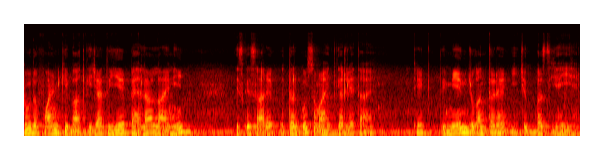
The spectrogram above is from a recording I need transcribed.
टू द पॉइंट की बात की जाए तो ये पहला लाइन ही इसके सारे उत्तर को समाहित कर लेता है। ठीक? तो मेन जो अंतर है जो बस यही है।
